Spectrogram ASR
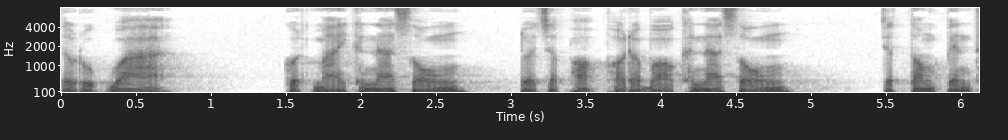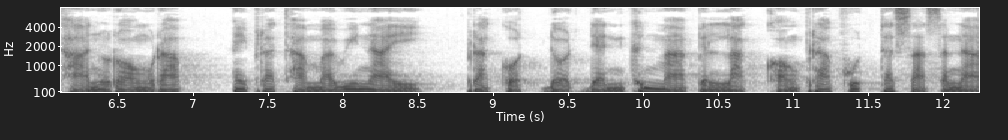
สรุปว่า กฎหมายคณะสงฆ์โดยเฉพาะพรบคณะสงฆ์จะต้องเป็นฐานรองรับให้พระธรรมวินัยปรากฏโดดเด่นขึ้นมาเป็นหลักของพระพุทธศาสนา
